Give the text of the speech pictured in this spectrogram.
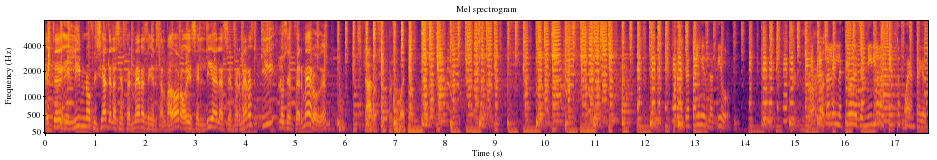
Este es el himno oficial de las enfermeras en El Salvador. Hoy es el Día de las Enfermeras y los enfermeros, ¿eh? Claro, sí, por supuesto. Por decreto legislativo. Decreto legislativo desde 1948.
